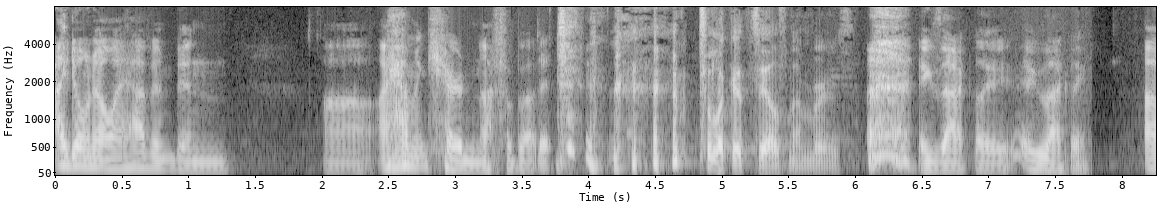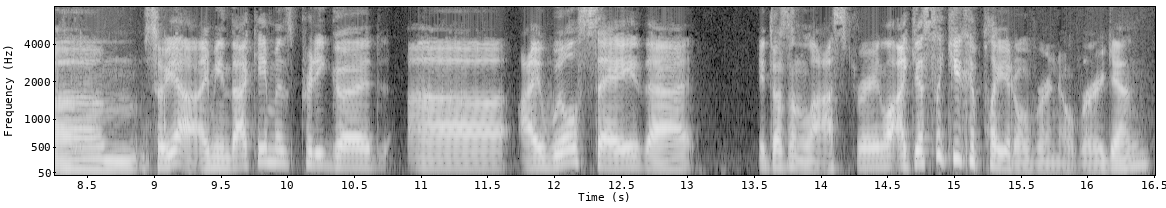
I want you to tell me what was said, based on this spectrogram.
I don't know. I haven't been. Uh, I haven't cared enough about it. to look at sales numbers. exactly, exactly. Um, so yeah, I mean that game is pretty good. Uh, I will say that it doesn't last very long. I guess like you could play it over and over again,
